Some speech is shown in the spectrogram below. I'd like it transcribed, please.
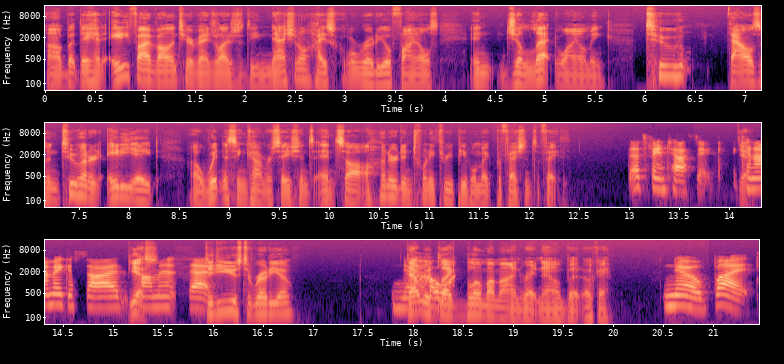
Uh, but they had 85 volunteer evangelizers at the National High School Rodeo Finals in Gillette, Wyoming. 2,288 uh, witnessing conversations and saw 123 people make professions of faith. That's fantastic. Yeah. Can I make a side yes. comment that Did you used to rodeo? No. That would like blow my mind right now, but okay. No, but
